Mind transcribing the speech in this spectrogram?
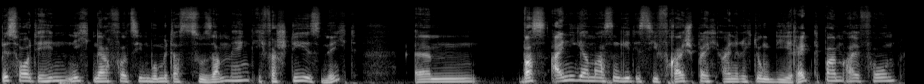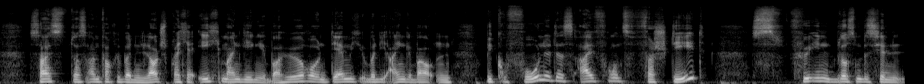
bis heute hin nicht nachvollziehen, womit das zusammenhängt. Ich verstehe es nicht. Ähm, was einigermaßen geht, ist die Freisprecheinrichtung direkt beim iPhone. Das heißt, dass einfach über den Lautsprecher ich mein Gegenüber höre und der mich über die eingebauten Mikrofone des iPhones versteht. Ist für ihn bloß ein bisschen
